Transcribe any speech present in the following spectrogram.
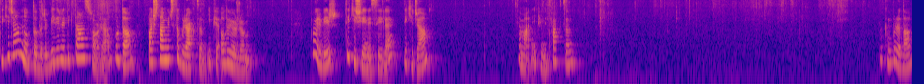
Dikeceğim noktaları belirledikten sonra burada başlangıçta bıraktığım ipi alıyorum. Böyle bir dikiş iğnesiyle dikeceğim. Hemen ipimi taktım. Bakın burada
